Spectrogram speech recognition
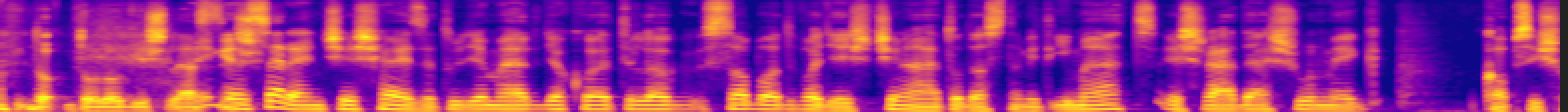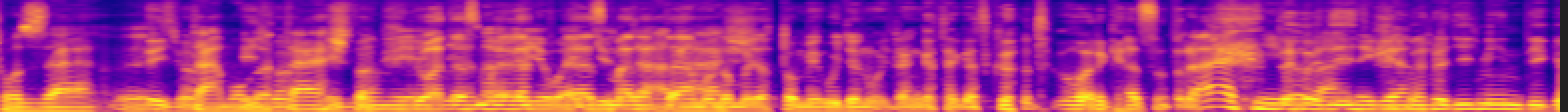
do, dolog is lesz. Igen, és... szerencsés helyzet, ugye, mert gyakorlatilag szabad vagy, és csinálhatod azt, amit imádsz, és ráadásul még kapsz is hozzá így van, támogatást, így van, így van. ami jó, hát ez mellett, jó ez mellett elmondom, hogy attól még ugyanúgy rengeteget költök a horgászatra. Hát nyilván, de, hogy így, igen. Mert hogy így mindig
